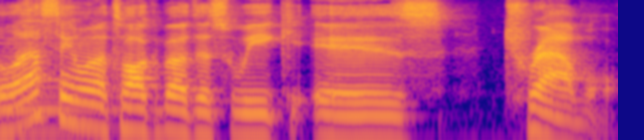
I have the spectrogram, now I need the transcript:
The last thing I want to talk about this week is travel.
